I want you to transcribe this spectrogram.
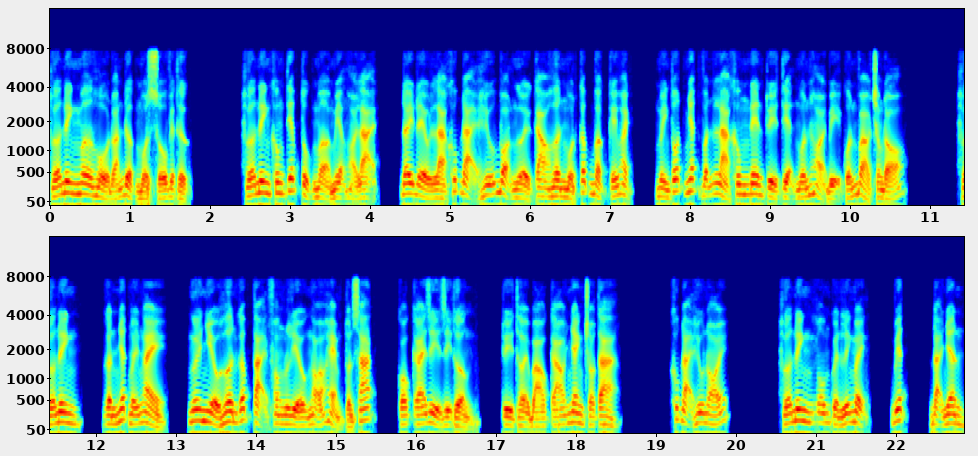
hứa ninh mơ hồ đoán được một số việc thực. Hứa ninh không tiếp tục mở miệng hỏi lại, đây đều là khúc đại hữu bọn người cao hơn một cấp bậc kế hoạch, mình tốt nhất vẫn là không nên tùy tiện muốn hỏi bị cuốn vào trong đó. Hứa ninh, gần nhất mấy ngày, ngươi nhiều hơn gấp tại phong liếu ngõ hẻm tuần sát, có cái gì dị thường, tùy thời báo cáo nhanh cho ta. Khúc đại Hưu nói. Hứa ninh ôm quyền linh mệnh, biết, đại nhân.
